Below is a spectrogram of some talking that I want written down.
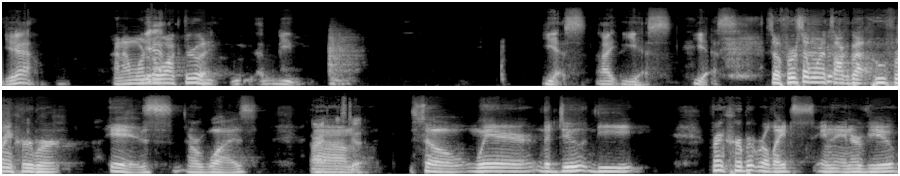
yeah And I wanted Yeah. to walk through it. Yes i yes yes So first, I want to talk about who Frank Herbert is or was. all right let's do Um, it So where the do the Frank Herbert relates in an interview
